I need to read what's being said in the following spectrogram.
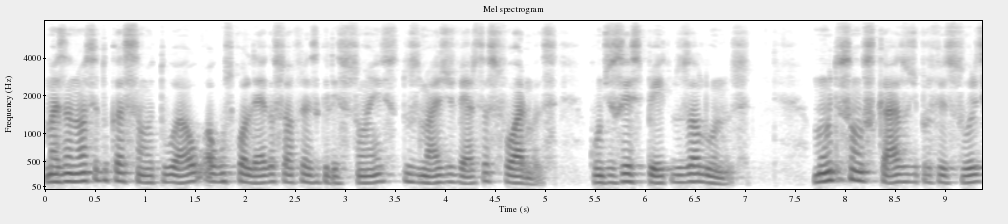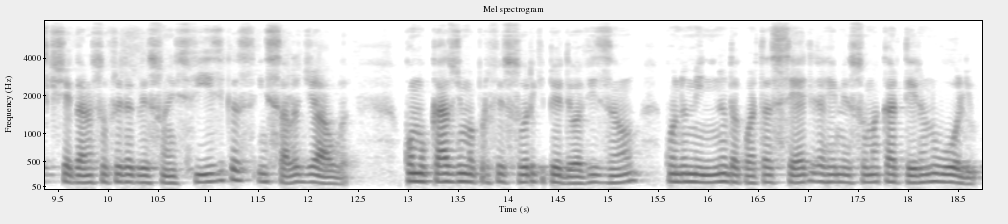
Mas na nossa educação atual, alguns colegas sofrem agressões dos mais diversas formas, com desrespeito dos alunos. Muitos são os casos de professores que chegaram a sofrer agressões físicas em sala de aula, como o caso de uma professora que perdeu a visão quando um menino da quarta série lhe arremessou uma carteira no olho,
